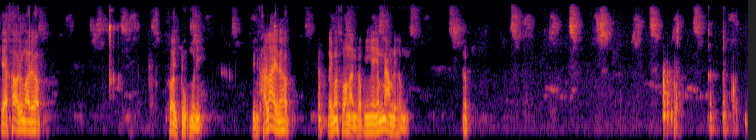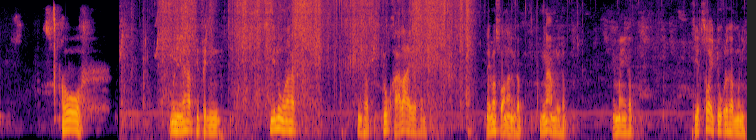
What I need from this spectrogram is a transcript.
แก่ข้าวจังน้อยนะครับซอยจุมือนี่เป็นขาไล่นะครับได้มาสองอันครับยังไงงามๆเลยครับนี่ครับโอ้มือนี้นะครับจะเป็นเมนูนะครับนี่ครับ จุขาไล่ครับผมได้มาสองอันครับงามเลยครับเห็นไหมครับ เจ็ดส้อยจุเลยครับมือนี้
